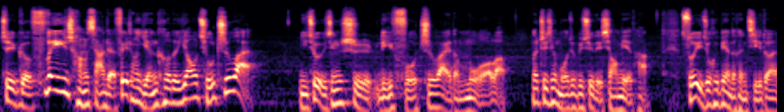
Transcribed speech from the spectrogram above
这个非常狭窄、非常严苛的要求之外，你就已经是离佛之外的魔了。那这些魔就必须得消灭它，所以就会变得很极端。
